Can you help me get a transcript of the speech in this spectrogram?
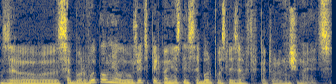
собор выполнил, и уже теперь поместный собор послезавтра, который начинается.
